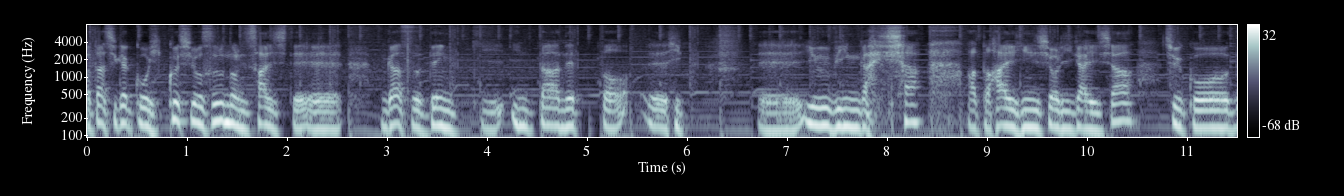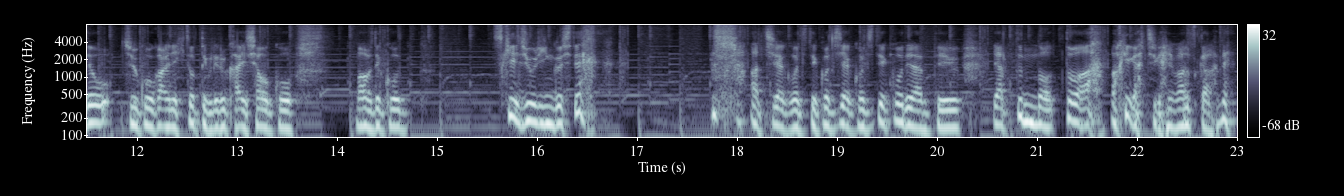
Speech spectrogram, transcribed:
私がこう引っ越しをするのに際して、ガス電気インターネット、えーえー、郵便会社 あと廃品処理会社中古で中古お金で引き取ってくれる会社をこうまるでこうスケジューリングして あっちがこっちでこっちがこっちでこうでなんていうやってるのとはわけが違いますからね。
